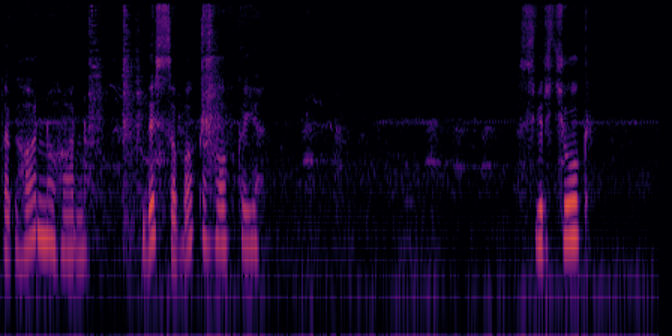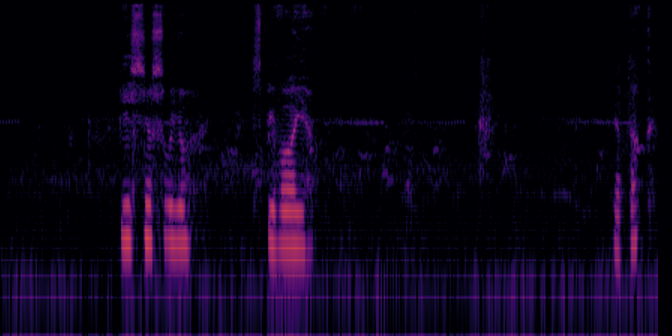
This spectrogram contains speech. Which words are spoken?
Так гарно, гарно. Десь собака гавкає. Свірчок пісню свою співає. Я так.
